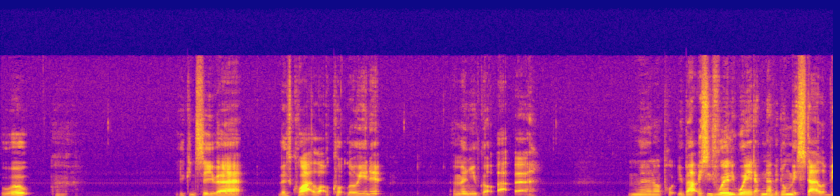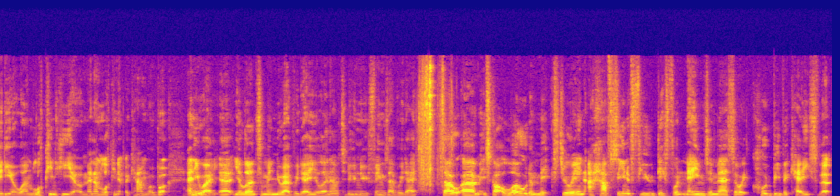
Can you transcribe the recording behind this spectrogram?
whoa, you can see there, there's quite a lot of cutlery in it, and then you've got that there. And then I'll put you back. This is really weird. I've never done this style of video where I'm looking here and then I'm looking at the camera. But anyway, uh, you learn something new every day. You learn how to do new things every day. So um, it's got a load of mixture in. I have seen a few different names in there. So it could be the case that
